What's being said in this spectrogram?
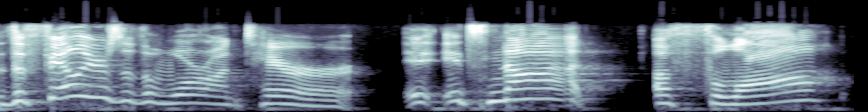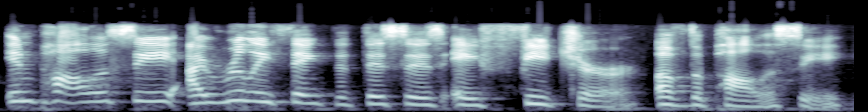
The failures of the war on terror, it's not a flaw in policy. I really think that this is a feature of the policy.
